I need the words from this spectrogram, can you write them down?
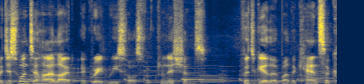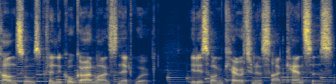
I just want to highlight a great resource for clinicians, put together by the Cancer Council's Clinical Guidelines Network. It is on keratinocyte cancers.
